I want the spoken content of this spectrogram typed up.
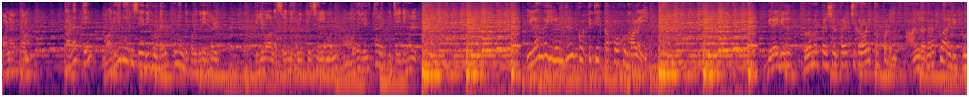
வணக்கம். கடத்தின் மதிய நேர செய்திகளுடன் இணைந்து கொள்கிறீர்கள். விரிவான செய்திகளுக்கு செல்ல முன் முதலில் தலைப்புச் செய்திகள். இலங்கையில் இன்று கொட்டி தீர்க்கப் போகும் மழை. விரைவில் புலமை பரிசல் பயிற்சிகள் ஒழிக்கப்படும் ஆயுர தரப்பு அறிவிப்பு.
